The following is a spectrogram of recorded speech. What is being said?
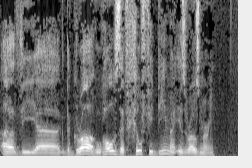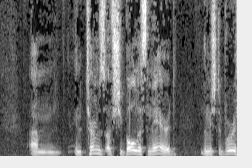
uh, the uh, the Gra who holds that chilfidima is rosemary. Um, in terms of shibolis nerd, the Mishnah Berurah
